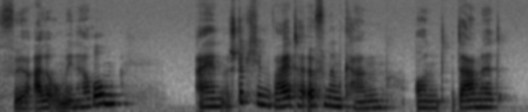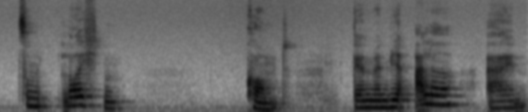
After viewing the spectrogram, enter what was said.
für alle um ihn herum ein Stückchen weiter öffnen kann und damit zum Leuchten kommt. Denn wenn wir alle ein,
